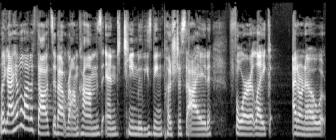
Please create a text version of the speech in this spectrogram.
Like, I have a lot of thoughts about rom coms and teen movies being pushed aside for, like, I don't know,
